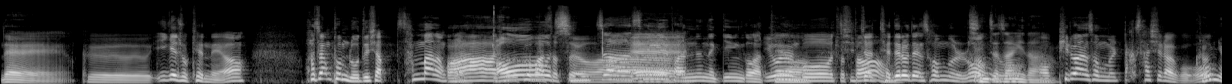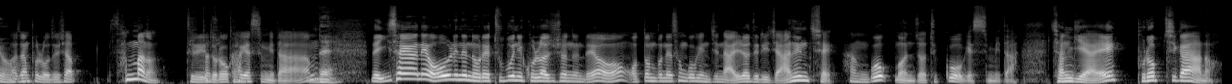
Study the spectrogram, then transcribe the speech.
네, 그, 이게 좋겠네요. 화장품 로드샵 3만 원권. 와 저도 그거 봤었어요 진짜 아, 네. 생일 받는 느낌인 것 같아요. 이거는 뭐 좋다. 진짜 제대로 된 선물로 진짜 짱이다. 어, 필요한 선물 딱 사시라고 그럼요. 화장품 로드샵 3만 원 드리도록 좋다, 좋다. 하겠습니다. 네. 네, 이 사연에 어울리는 노래 두 분이 골라주셨는데요. 어떤 분의 선곡인지는 알려드리지 않은 채 한 곡 먼저 듣고 오겠습니다. 장기하의 부럽지가 않아.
